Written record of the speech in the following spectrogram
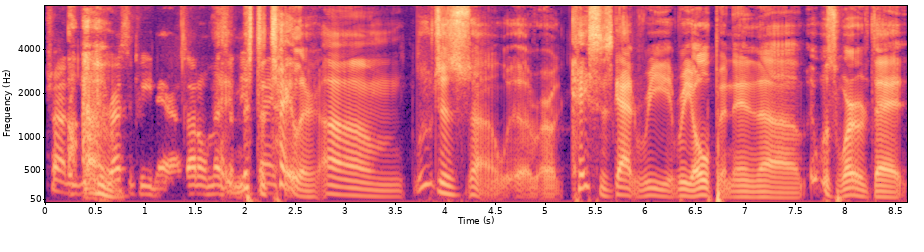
trying to get the recipe down so I don't mess Hey, up. Mr. Taylor, um, we just uh, uh, cases got re reopened, and uh, it was word that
